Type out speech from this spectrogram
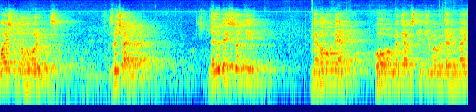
майже договорилися. Звичайно, для людей сьогодні не головне, кого ми ведемо, скільки ми ведемо, навіть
